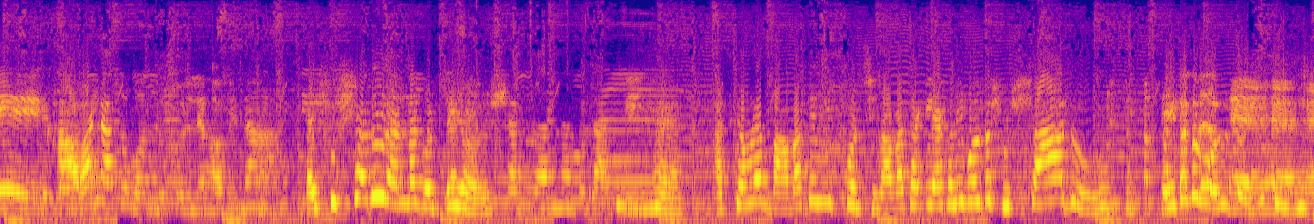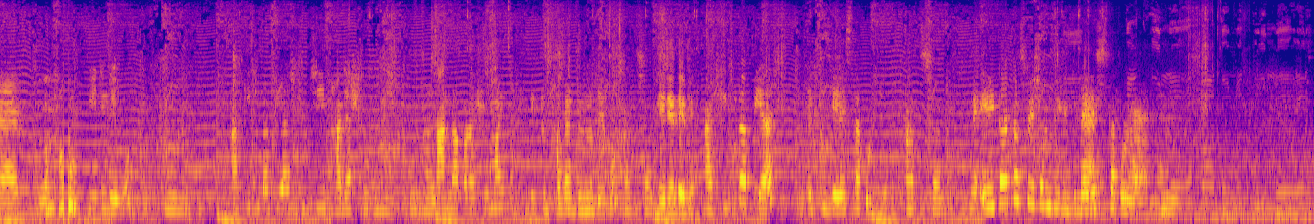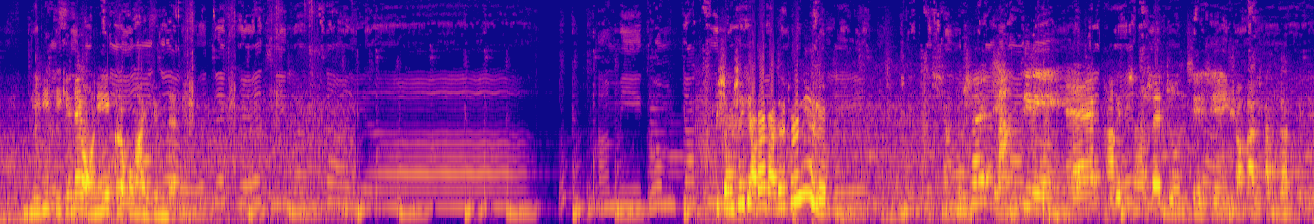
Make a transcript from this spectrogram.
খাওয়াটা তো বন্ধ করলে হবে না। তাই সুস্বাদু রান্না করতেই হবে। সুস্বাদু রান্না তো লাগবেই। হ্যাঁ আজকে আমরা বাবাকে মিস করছি। বাবা থাকলে এখনই বলতো সুস্বাদু। এটা তো বলতো হ্যাঁ হ্যাঁ একদম। কেটে দেবো। আর কিছুটা পেঁয়াজ কুচি ভাজা রান্না করার সময় একটু ভাজার জন্য দেবো। আচ্ছা। ভেজে দেবে। আর কিছুটা পেঁয়াজ একটু বেরেস্তা করে দেবো। আচ্ছা। মানে এইটা একটা স্পেশাল দিদি বেরেস্তা করলাম দিদি চিকেনে অনেক রকম আইটেম দেয় সমস্যা কি আবার বাজার করে নিয়ে এলো? ক্লান্তি নেই। একভাবে মশাই চলছে সেই সকাল সাতটা থেকে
